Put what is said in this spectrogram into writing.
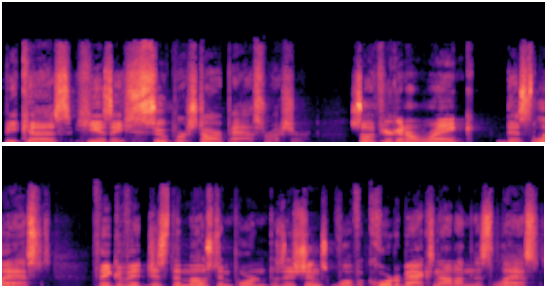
because he is a superstar pass rusher. So if you're going to rank this list, think of it just the most important positions. Well, if a quarterback's not on this list,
